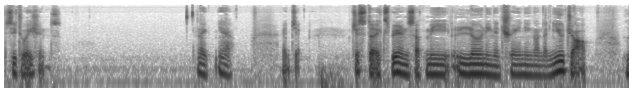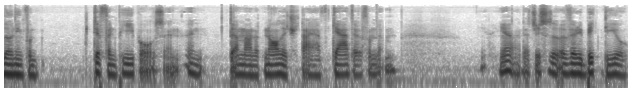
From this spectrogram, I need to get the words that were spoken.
situations. Like yeah, uh, just the experience of me learning and training on the new job, learning from different peoples and and the amount of knowledge that I have gathered from them. Yeah, that's just a, a very big deal.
